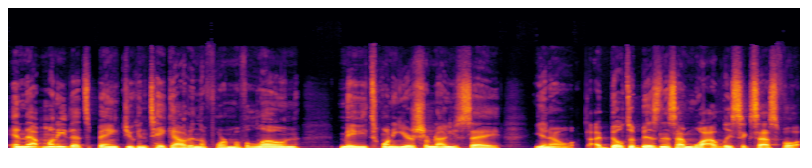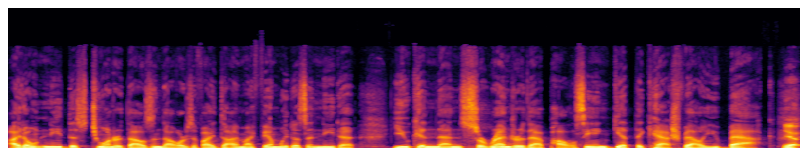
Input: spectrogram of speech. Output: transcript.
And that money that's banked, you can take out in the form of a loan. Maybe 20 years from now, you say, you know, I built a business, I'm wildly successful. I don't need this $200,000 if I die. My family doesn't need it. You can then surrender that policy and get the cash value back. Yeah,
